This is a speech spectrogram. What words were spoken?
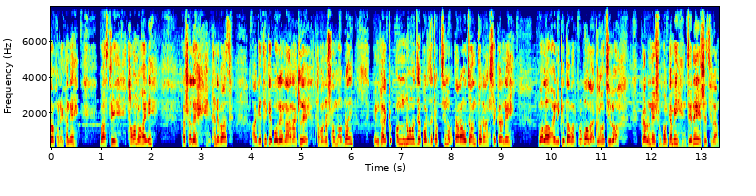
তখন এখানে বাসটি থামানো হয়নি। আসলে এখানে বাস আগে থেকে বলে না রাখলে থামানো সম্ভব নয়। ইনফ্যাক্ট অন্য যে পর্যটক ছিল, তারাও জানতো না, সে কারণে বলা হয়নি। কিন্তু আমার প্রবল আগ্রহ ছিল, কারণ এ সম্পর্কে আমি জেনে এসেছিলাম।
